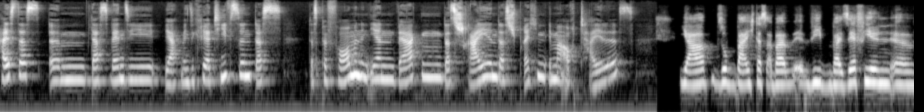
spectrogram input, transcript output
Heißt das, ähm, dass wenn Sie, ja, wenn Sie kreativ sind, dass das Performen in Ihren Werken, das Schreien, das Sprechen immer auch Teil ist? Ja, so war ich das aber äh, wie bei sehr vielen äh,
